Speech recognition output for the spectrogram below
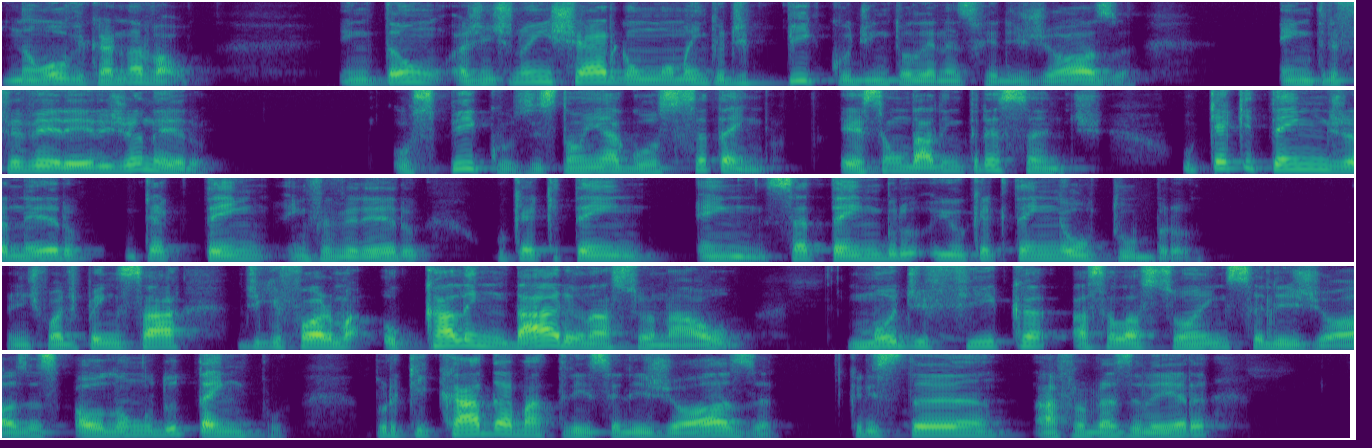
Não houve carnaval. Então, a gente não enxerga um momento de pico de intolerância religiosa entre fevereiro e janeiro. Os picos estão em agosto e setembro. Esse é um dado interessante. O que é que tem em janeiro? O que é que tem em fevereiro? O que é que tem em setembro e o que é que tem em outubro? A gente pode pensar de que forma o calendário nacional modifica as relações religiosas ao longo do tempo, porque cada matriz religiosa, cristã, afro-brasileira,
